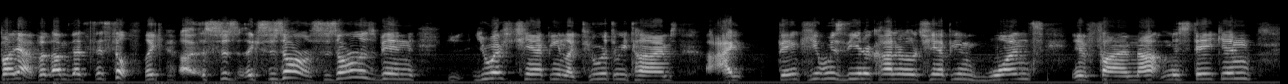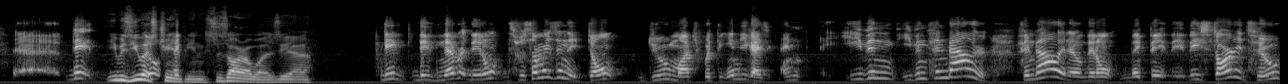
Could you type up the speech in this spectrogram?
but yeah, but um, that's, that's still like uh, like Cesaro. Cesaro's been U.S. champion like two or three times. I think he was the Intercontinental champion once, if I'm not mistaken. Uh, they, he was U.S. no, like, champion. Cesaro was, yeah. they've they've never they don't for some reason they don't do much with the indie guys and even even Finn Balor Finn Balor they don't, they don't like they, they they started to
